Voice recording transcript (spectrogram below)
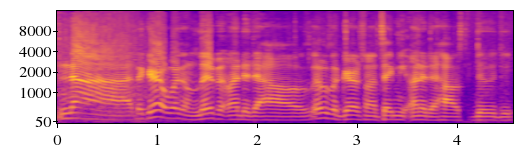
Nah, the girl wasn't living under the house. There was a girl trying to take me under the house to do do,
